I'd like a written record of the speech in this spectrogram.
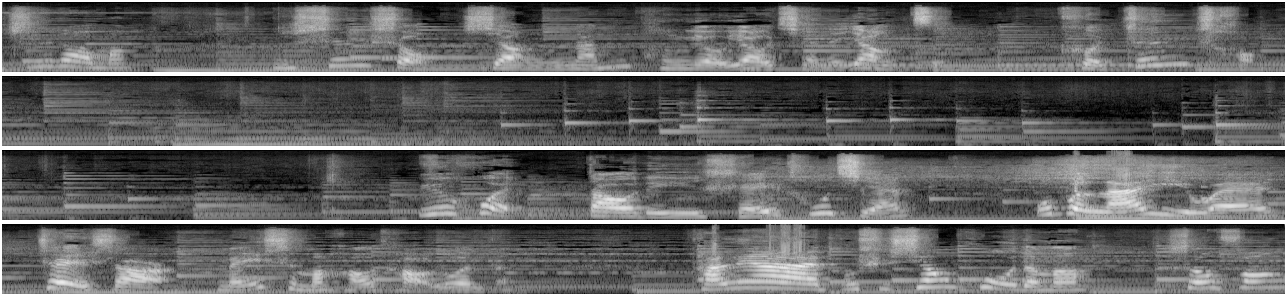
你知道吗？你伸手向男朋友要钱的样子，可真丑。约会到底谁出钱？我本来以为这事儿没什么好讨论的。谈恋爱不是相互的吗？双方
